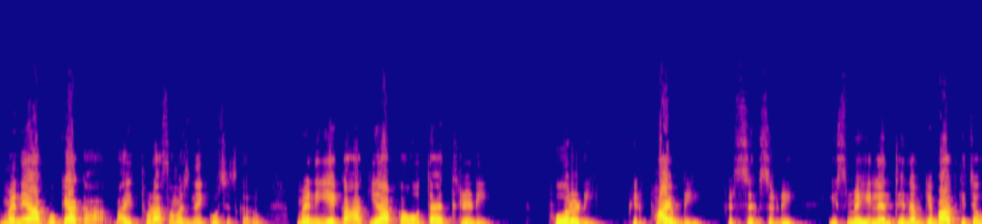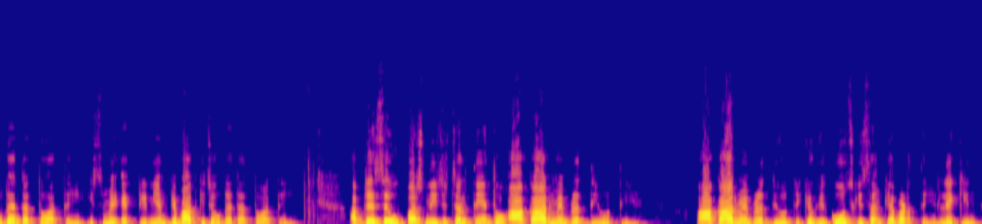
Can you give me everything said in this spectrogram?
तो मैंने आपको क्या कहा? भाई, थोड़ा समझने की कोशिश करो। मैंने ये कहा कि आपका होता है थ्री डी, फोर डी, फिर फाइव डी, फिर सिक्स डी। इसमें ही लेंथेनम के बाद के चौदह तत्व आते हैं। इसमें एक्टीनियम के बाद के चौदह तत्व आते हैं। अब जैसे ऊपर से नीचे चलते हैं तो आकार में वृद्धि होती है। आकार में वृद्धि होती है, क्योंकि कोष की संख्या बढ़ते हैं। लेकिन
